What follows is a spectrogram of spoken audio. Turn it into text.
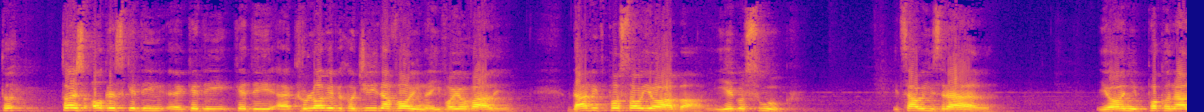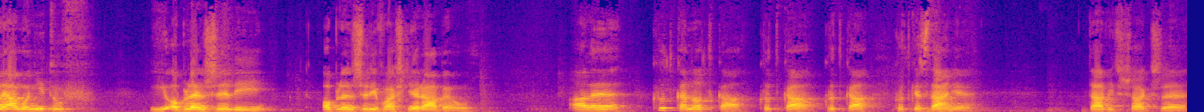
To, to jest okres, kiedy, kiedy, kiedy e, królowie wychodzili na wojnę i wojowali. Dawid posłał Joaba i jego sług i cały Izrael. I oni pokonali Amonitów i oblężyli, oblężyli właśnie Rabę. Ale krótka notka, krótka, krótka, krótkie zdanie. Dawid wszakże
